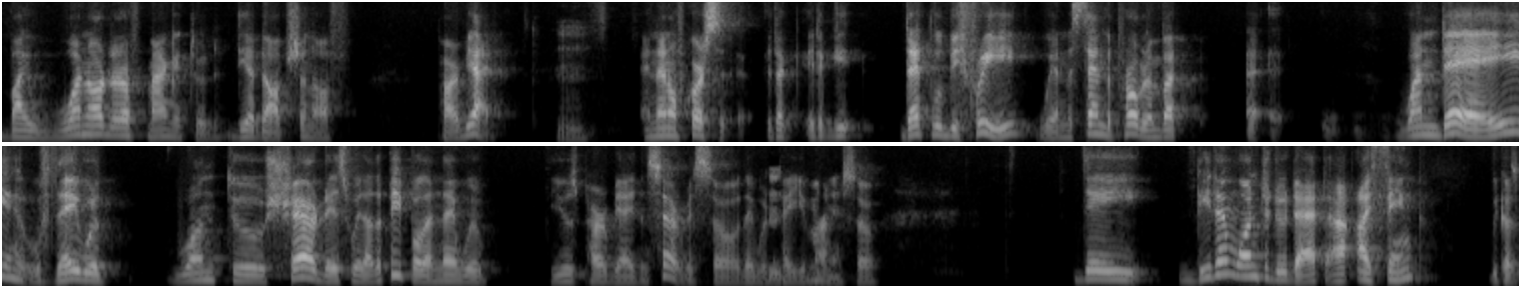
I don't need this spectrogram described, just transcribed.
by one order of magnitude the adoption of Power BI. Mm. And then, of course, it, it, that will be free. We understand the problem, but uh, one day if they will want to share this with other people, and they will use Power BI the service, so they will mm. pay you money. So they didn't want to do that, I, I think, because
